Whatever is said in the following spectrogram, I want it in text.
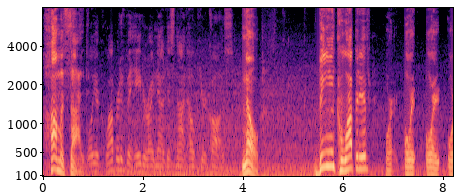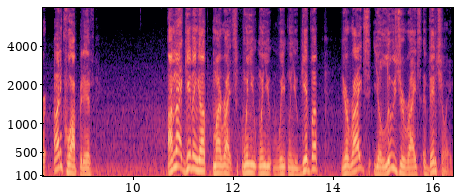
homicide. Well, your cooperative behavior right now does not help your cause. No. Being cooperative or or or or uncooperative, I'm not giving up my rights. When you when you when you give up your rights, you'll lose your rights eventually.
